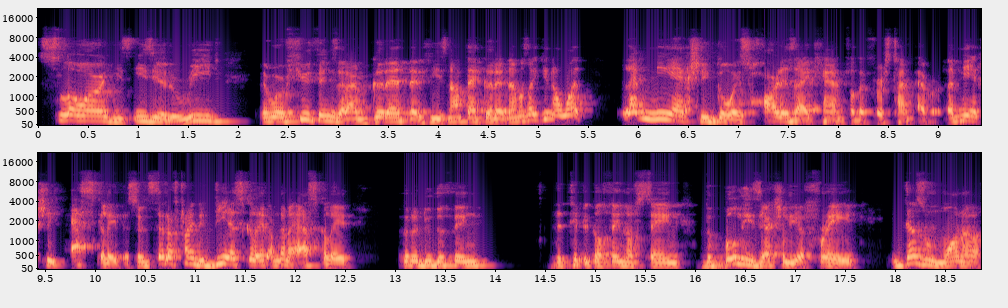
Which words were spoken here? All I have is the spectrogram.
slower, he's easier to read. There were a few things that I'm good at that he's not that good at. And I was like, you know what? Let me actually go as hard as I can for the first time ever. Let me actually escalate this. So instead of trying to de escalate, I'm going to escalate going to do the thing, the typical thing of saying the bully is actually afraid. He doesn't want to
